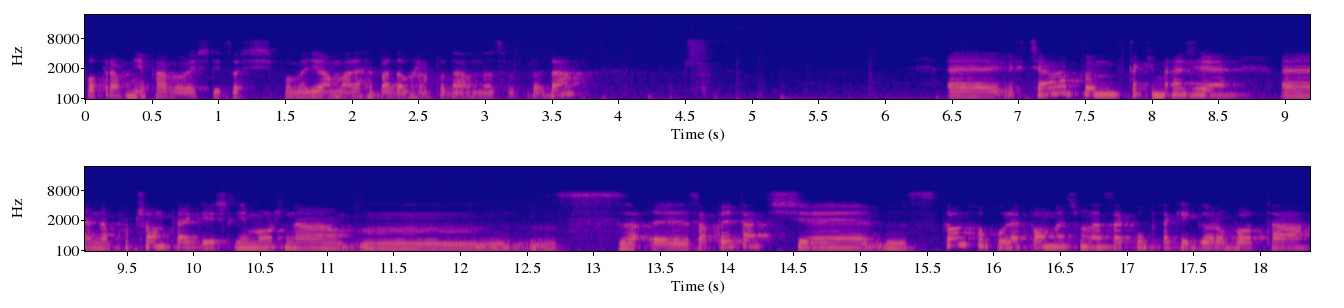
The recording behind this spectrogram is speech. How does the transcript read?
Poprawnie Paweł, jeśli coś pomyliłam, ale chyba dobrze podałam nazwę, prawda? Chciałabym w takim razie E, na początek, jeśli można mm, e, zapytać, skąd w ogóle pomysł na zakup takiego robota?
